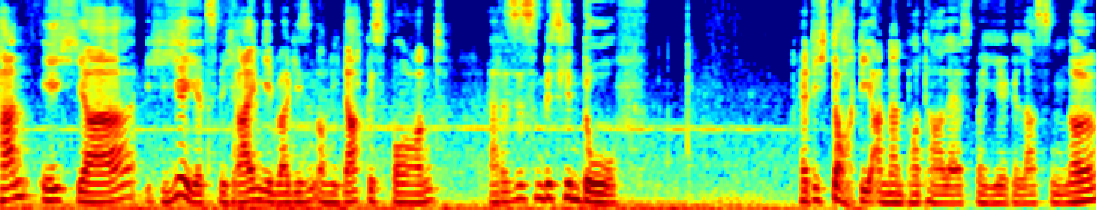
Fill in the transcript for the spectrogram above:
kann ich ja hier jetzt nicht reingehen, weil die sind noch nicht nachgespawnt. Ja, das ist ein bisschen doof. Hätte ich doch die anderen Portale erstmal hier gelassen, ne?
